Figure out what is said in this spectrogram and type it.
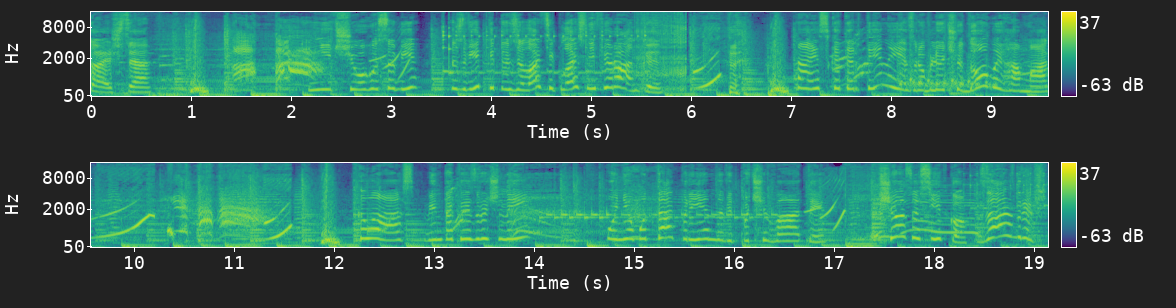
Кидаєшся? Нічого собі. Звідки ти взяла ці класні фіранки? А із скатертини я зроблю чудовий гамак. Клас! Він такий зручний. У ньому так приємно відпочивати. Що, сусідко, заздриш?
